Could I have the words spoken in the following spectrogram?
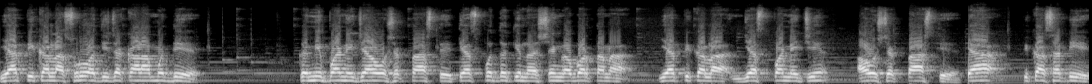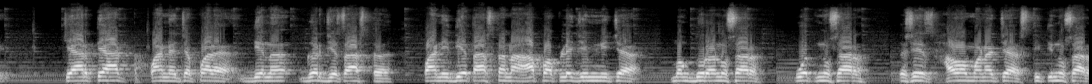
या पिकाला सुरुवातीच्या काळामध्ये कमी पाण्याची आवश्यकता असते. त्याच पद्धतीनं शेंगा भरताना या पिकाला जास्त पाण्याची आवश्यकता असते. त्या पिकासाठी चार ते आठ पाण्याच्या पाळ्या देणं गरजेचं असतं. पाणी देत असताना आपापल्या जमिनीच्या मगदुरानुसार पोतनुसार तसेच हवामानाच्या स्थितीनुसार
